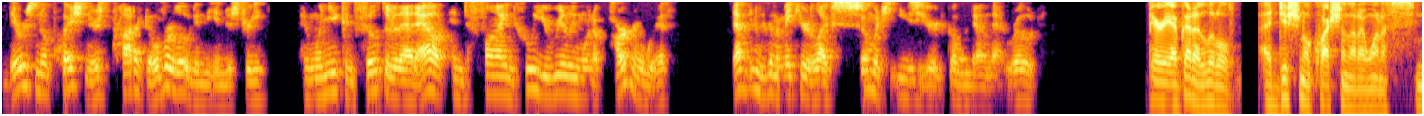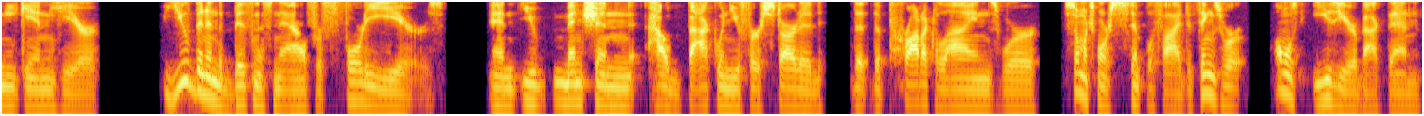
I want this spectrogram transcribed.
there is no question there's product overload in the industry. And when you can filter that out and define who you really want to partner with, that is going to make your life so much easier going down that road. Perry, I've got a little additional question that I want to sneak in here. You've been in the business now for 40 years, and you mentioned how back when you first started, that the product lines were so much more simplified. The things were almost easier back then.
